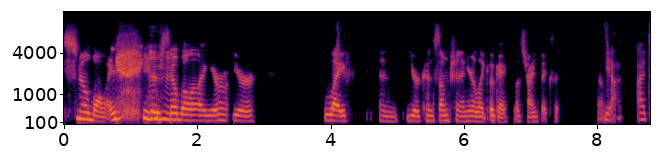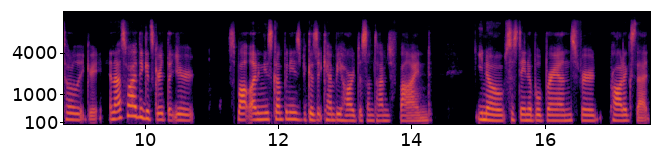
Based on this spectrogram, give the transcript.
snowballing. You're mm-hmm. snowballing your your life and your consumption and you're like okay let's try and fix it so. yeah i totally agree and that's why i think it's great that you're spotlighting these companies because it can be hard to sometimes find you know sustainable brands for products that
